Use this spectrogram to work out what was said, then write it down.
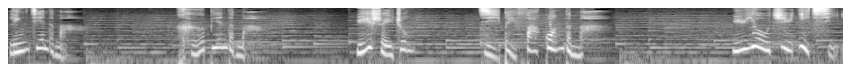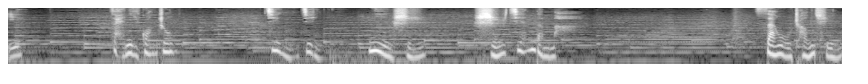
林间的马，河边的马，雨水中脊背发光的马，与幼聚一起，在逆光中静静逆时时间的马。三五成群，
